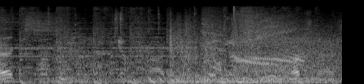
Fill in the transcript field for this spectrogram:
Get the text. Up smash.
